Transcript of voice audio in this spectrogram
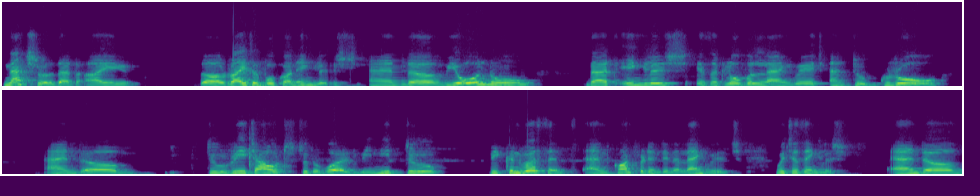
natural that I uh, write a book on English. And uh, we all know that English is a global language, and to grow and um, to reach out to the world, we need to be conversant and confident in a language, which is English. And uh,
